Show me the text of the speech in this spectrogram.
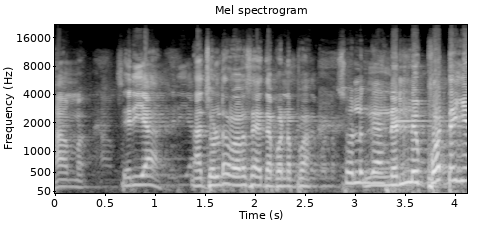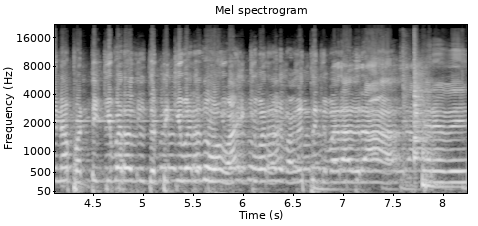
ஆமா. சரியா? நான் சொல்ற விவசாயத்தை பண்ணப்பா. சொல்லுங்க. நெல்லு போட்டீங்கன்னா பட்டிக்கு வராது தொட்டிக்கு வராது வாய்க்கு வராது வகத்துக்கு பிறவு?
